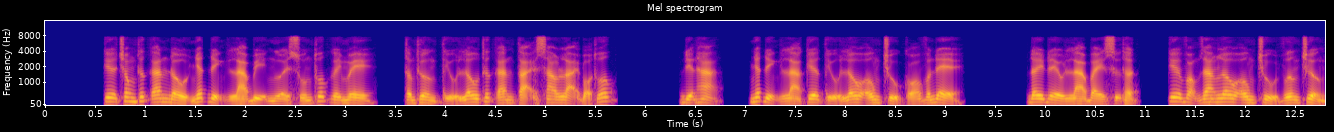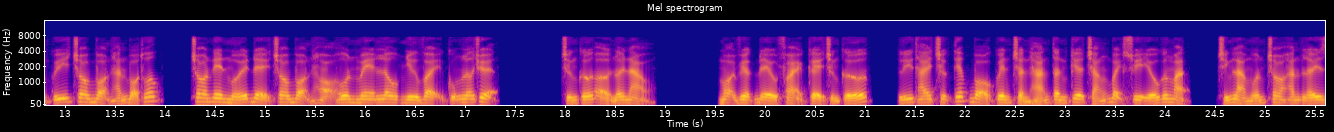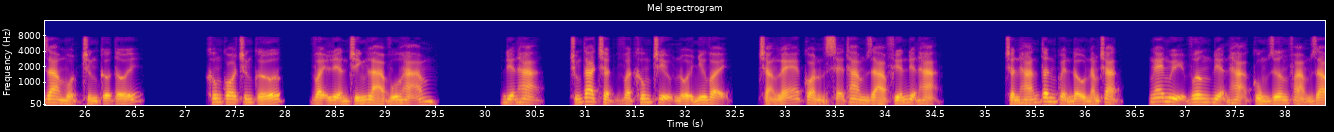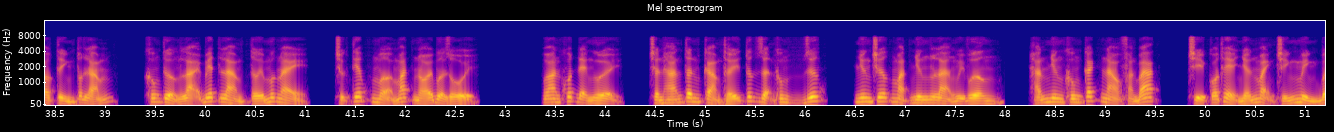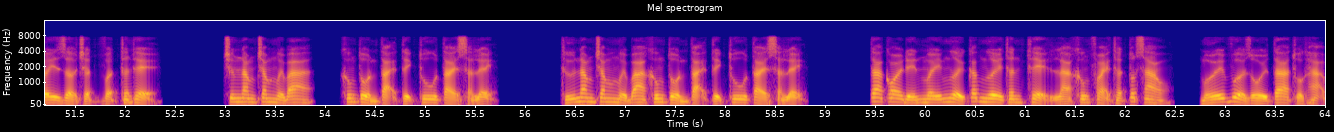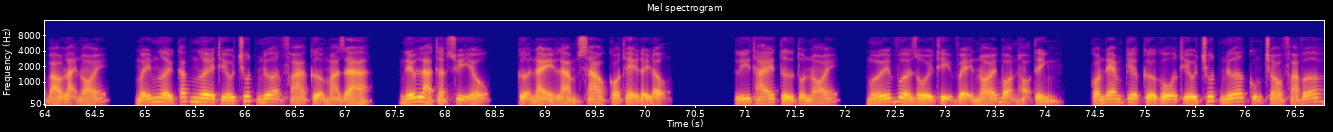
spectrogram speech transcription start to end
Kia trong thức ăn đầu nhất định là bị người xuống thuốc gây mê, tầm thường tiểu lâu thức ăn tại sao lại bỏ thuốc. Điện hạ, nhất định là kia tiểu lâu ông chủ có vấn đề. Đây đều là bày sự thật, kia vọng giang lâu ông chủ vương trưởng quỹ cho bọn hắn bỏ thuốc, cho nên mới để cho bọn họ hôn mê lâu như vậy cũng lỡ chuyện. Chứng cứ ở nơi nào? Mọi việc đều phải kể chứng cứ, Lý Thái trực tiếp bỏ quên Trần Hán Tân kia trắng bệnh suy yếu gương mặt, chính là muốn cho hắn lấy ra một chứng cứ tới. Không có chứng cứ, vậy liền chính là vu hãm. Điện hạ, chúng ta chật vật không chịu nổi như vậy, chẳng lẽ còn sẽ tham gia phiến điện hạ? Trần Hán Tân quyển đầu nắm chặt, nghe Ngụy Vương điện hạ cùng Dương Phàm giao tình tốt lắm, không tưởng lại biết làm tới mức này, trực tiếp mở mắt nói bừa rồi. Hoan khuất đè người, Trần Hán Tân cảm thấy tức giận không dứt, nhưng trước mặt nhưng là Ngụy Vương, hắn nhưng không cách nào phản bác, chỉ có thể nhấn mạnh chính mình bây giờ chật vật thân thể. Chương 513, không tồn tại tịch thu tài sản lệnh. Thứ 513 không tồn tại tịch thu tài sản lệnh. Ta coi đến mấy người các ngươi thân thể là không phải thật tốt sao, mới vừa rồi ta thuộc hạ báo lại nói, mấy người các ngươi thiếu chút nữa phá cửa mà ra, nếu là thật suy yếu, cửa này làm sao có thể đẩy động. Lý Thái Tử Tốn nói, mới vừa rồi thị vệ nói bọn họ tỉnh, còn đem kia cửa gỗ thiếu chút nữa cũng cho phá vỡ.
